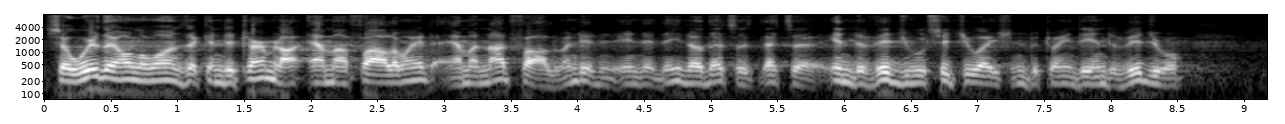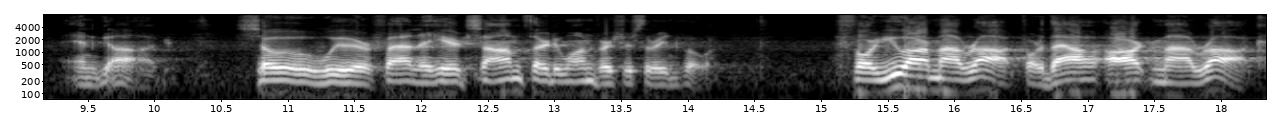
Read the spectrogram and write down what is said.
So we're the only ones that can determine: uh, Am I following it? Am I not following it? And, and you know that's a that's an individual situation between the individual and God. So we're finally here at Psalm 31, verses 3 and 4. For you are my rock, for thou art my rock,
